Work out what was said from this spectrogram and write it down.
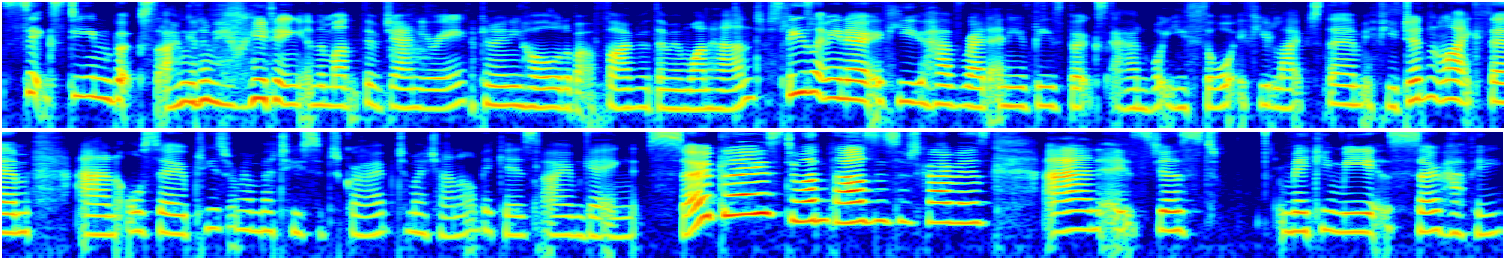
16 books that I'm going to be reading in the month of January. I can only hold about five of them in one hand. Please let me know if you have read any of these books and what you thought, if you liked them, if you didn't like them. And also, please remember to subscribe to my channel because I'm getting so close to 1,000 subscribers and it's just making me so happy.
